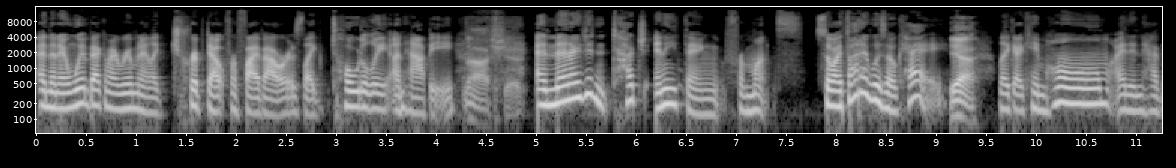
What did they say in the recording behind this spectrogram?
And then I went back in my room and I like tripped out for five hours, like totally unhappy. oh shit. And then I didn't touch anything for months, so I thought I was okay. Yeah, Like I came home, I didn't have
